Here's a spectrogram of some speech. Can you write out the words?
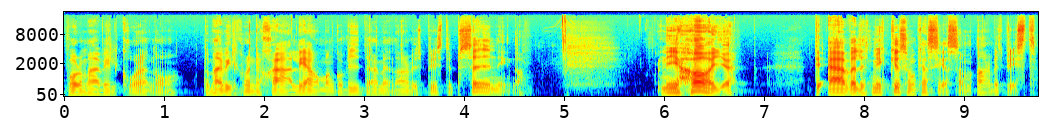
på de här villkoren och de här villkoren är skäliga om man går vidare med en arbetsbristuppsägning. Då. Ni hör ju, det är väldigt mycket som kan ses som arbetsbrist.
